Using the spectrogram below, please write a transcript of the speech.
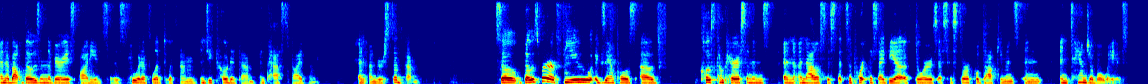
and about those in the various audiences who would have lived with them and decoded them and passed by them and understood them. So those were a few examples of close comparison and, and, analysis that support this idea of doors as historical documents in, in tangible ways.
